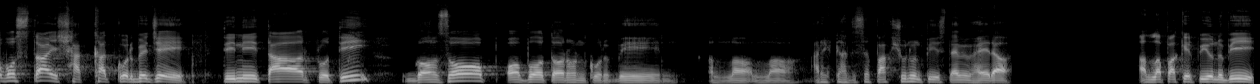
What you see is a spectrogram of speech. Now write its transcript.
অবস্থায় সাক্ষাৎ করবে যে তিনি তার প্রতি গজব অবতরণ করবেন। আল্লাহ আল্লাহ। আরেকটা হাদিসে পাক শুনুন পি ইসলামী ভাইরা আল্লাহ পাকের প্রিয় নবী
